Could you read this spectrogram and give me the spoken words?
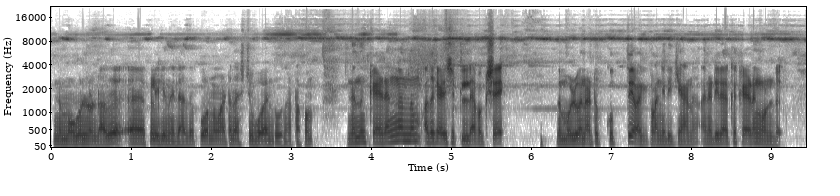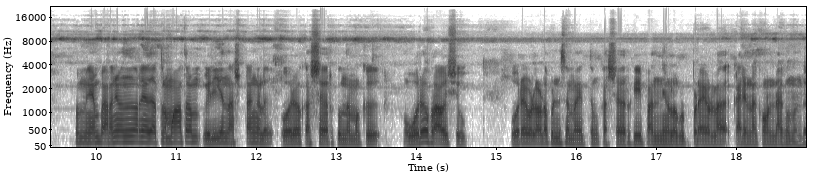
പിന്നെ മുകളിലുണ്ട്. അത് കിളിക്കുന്നില്ല. അത് പൂർണമായിട്ട് നശിച്ചു പോയെന്ന് തോന്നുന്നു കേട്ടോ. അപ്പം ഇതിനൊന്നും കിഴങ്ങൊന്നും അത് കഴിച്ചിട്ടില്ല. പക്ഷേ ഇത് മുഴുവനായിട്ട് കുത്തി ഇളക്കി കളഞ്ഞിരിക്കുകയാണ്. അതിനിടയിലൊക്കെ കിഴങ്ങുണ്ട്. അപ്പം ഞാൻ പറഞ്ഞു വന്നെന്ന് പറഞ്ഞാൽ അത്രമാത്രം വലിയ നഷ്ടങ്ങൾ ഓരോ കർഷകർക്കും നമുക്ക് ഓരോ പ്രാവശ്യവും ഓരോ വിളവെടുപ്പിന്റെ സമയത്തും കർഷകർക്ക് ഈ പന്നികൾ ഉൾപ്പെടെയുള്ള കാര്യങ്ങളൊക്കെ ഉണ്ടാക്കുന്നുണ്ട്.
